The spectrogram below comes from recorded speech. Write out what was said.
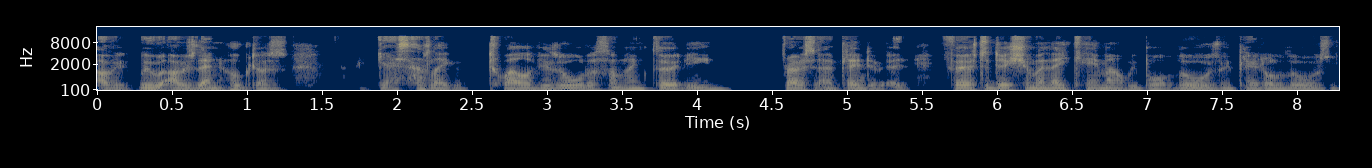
I was, we were, I was then hooked. I was, I guess I was like 12 years old or something, 13. I played uh, first edition when they came out. We bought those. We played all of those. I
